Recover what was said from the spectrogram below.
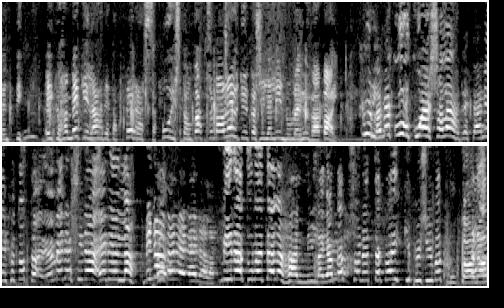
assistentti, eiköhän mekin lähdetä perässä puistoon katsomaan, löytyykö sille linnulle hyvä paikka. Kyllä me kulkuessa lähdetään, eikö totta? Mene sinä edellä. Minä menen edellä. Minä tulen täällä hännillä ja katson, että kaikki pysyvät mukana.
